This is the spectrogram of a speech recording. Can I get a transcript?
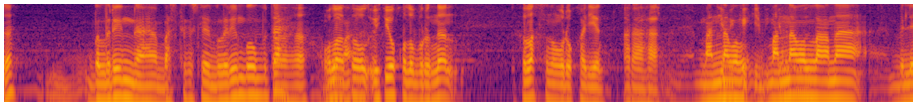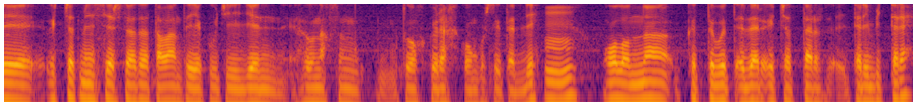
да? Былырын бастык след былырын бол бута. Олата ол үтө колу бурунан хылаксына урука ден араха. Манна боллагана биле ыччат министерството таланты Якутии ден хылнаксын туох көрөх конкурсы терди. Ол онна кыттыбыт эдер ыччаттар терибиттере.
